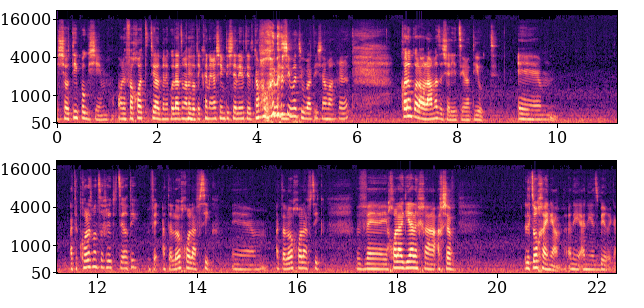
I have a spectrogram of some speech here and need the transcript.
שאותי פוגשים, או לפחות, את יודעת, בנקודת זמן כן. הזאת, כנראה שאם תשאלי אותי עוד כמה חודשים, התשובה תישמע אחרת. קודם כל, העולם הזה של יצירתיות. אמ, אתה כל הזמן צריך להיות יצירתי, ואתה לא יכול להפסיק. אמ, אתה לא יכול להפסיק. ויכול להגיע לך, עכשיו, לצורך העניין, אני, אני אסביר רגע.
